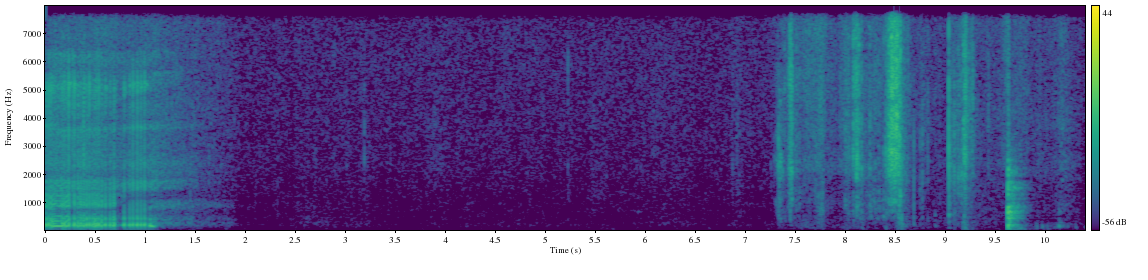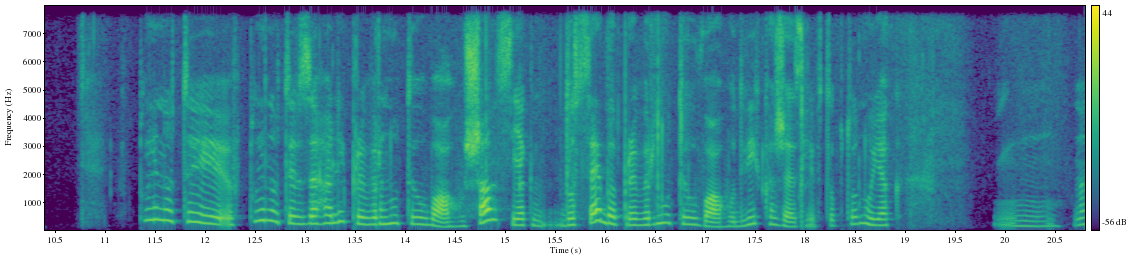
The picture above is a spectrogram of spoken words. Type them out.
М. Вплинути, взагалі привернути увагу. Шанс як до себе привернути увагу. Двійка жезлів. Тобто, ну, як на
